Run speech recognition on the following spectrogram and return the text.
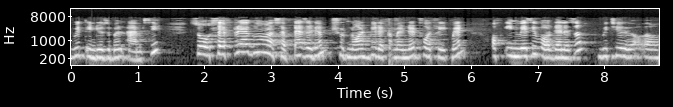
with inducible AmpC. So ceftriaxone or ceftazidime should not be recommended for treatment of invasive organism which uh,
